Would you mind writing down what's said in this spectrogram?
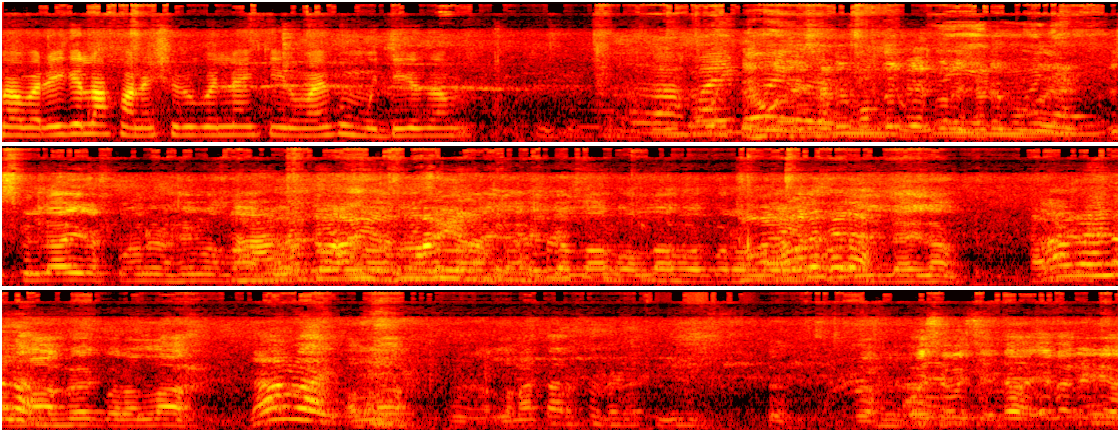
বাবার এই গেলা শুরু করলে কি রুমাই কুমুর দিকে যাম। সেটা কম দেবে একটা সেটা কম দেবে বিসমিল্লাহির রহমানির রহিম আল্লাহু আকবার আল্লাহু আল্লাহু আকবার আল্লাহু আল্লাহু আকবার আল্লাহ রাম ভাই আল্লাহ আল্লাহ মাতার তো ওইসে ওইসে দা এবার ইয়ে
